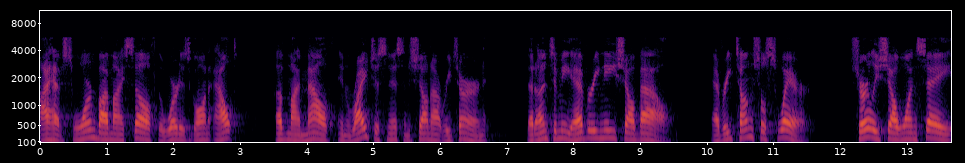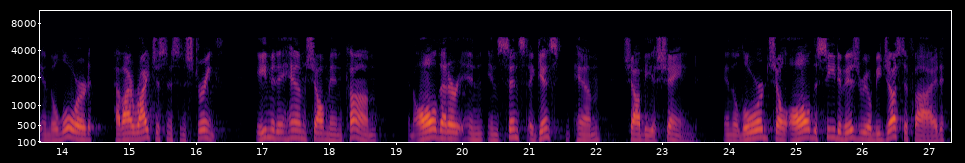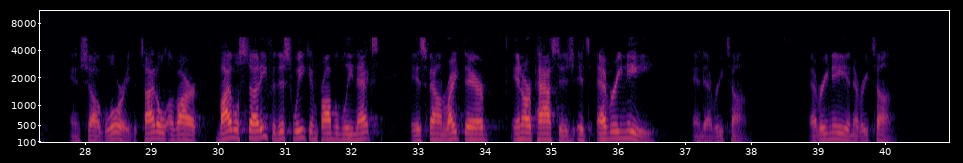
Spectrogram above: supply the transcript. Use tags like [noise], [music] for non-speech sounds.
I have sworn by myself, the word has gone out of my mouth in righteousness and shall not return, that unto me every knee shall bow, every tongue shall swear. Surely shall one say, In the Lord have I righteousness and strength. Even to him shall men come, and all that are in, incensed against him shall be ashamed. In the Lord shall all the seed of Israel be justified and shall glory. The title of our Bible study for this week and probably next is found right there in our passage. It's every knee and every tongue. Every knee and every tongue.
